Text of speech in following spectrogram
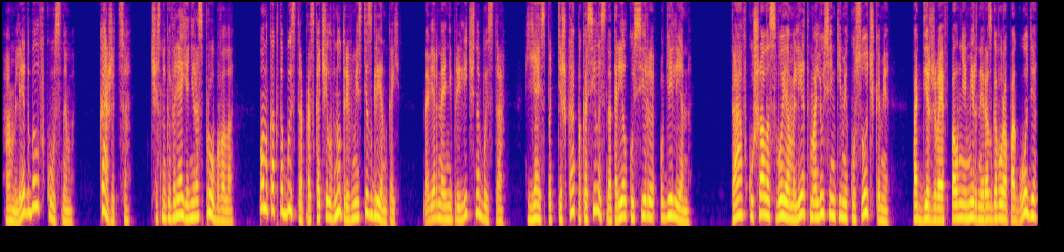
Омлет был вкусным. Кажется. Честно говоря, я не распробовала. Он как-то быстро проскочил внутрь вместе с гренкой. Наверное, неприлично быстро. Я из-под тишка покосилась на тарелку Сиры Огелен. Та вкушала свой омлет малюсенькими кусочками, поддерживая вполне мирный разговор о погоде,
